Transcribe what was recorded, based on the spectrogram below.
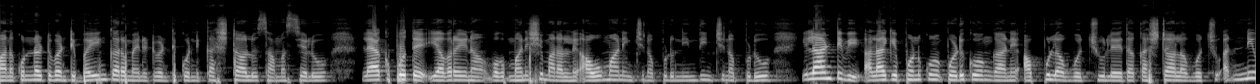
మనకున్నటువంటి భయంకరమైనటువంటి కొన్ని కష్టాలు సమస్యలు లేకపోతే ఎవరైనా ఒక మనిషి మనల్ని అవమానించినప్పుడు నిందించినప్పుడు ఇలాంటివి అలాగే పడుకో పడుకోగానే అప్పులు అవ్వచ్చు లేదా కష్టాలు అవ్వచ్చు అన్నీ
